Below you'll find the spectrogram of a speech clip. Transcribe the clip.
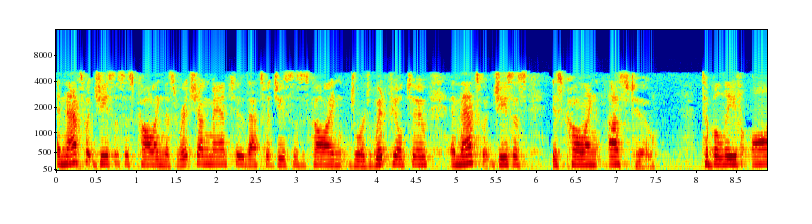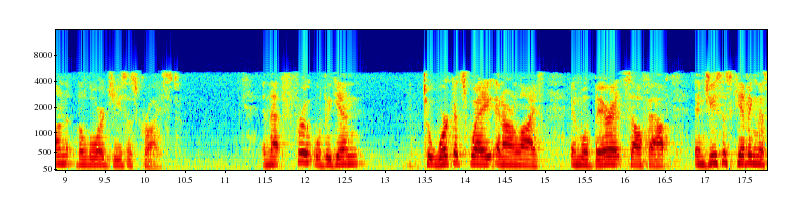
And that's what Jesus is calling this rich young man to. That's what Jesus is calling George Whitefield to. And that's what Jesus is calling us to. To believe on the Lord Jesus Christ. And that fruit will begin to work its way in our life and will bear itself out and Jesus giving this,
